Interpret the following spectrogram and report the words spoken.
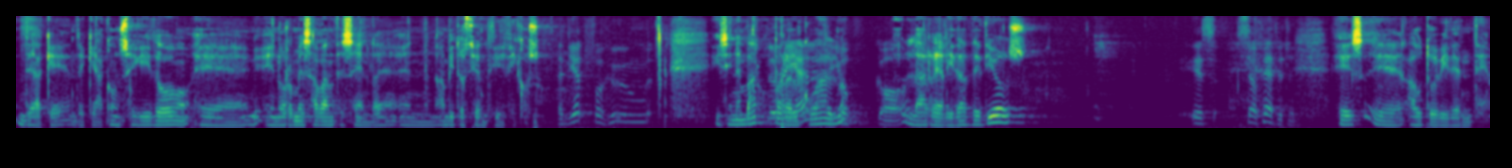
de que, de que ha conseguido eh, enormes avances en, en ámbitos científicos. Y sin embargo, para el cual la realidad de Dios es eh, autoevidente.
